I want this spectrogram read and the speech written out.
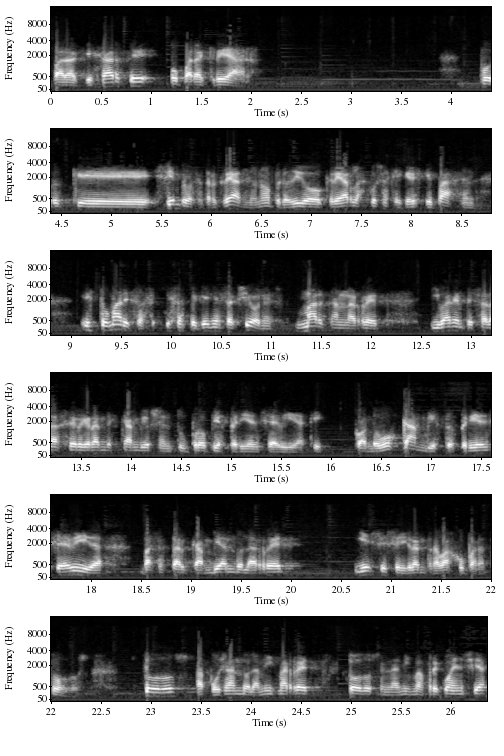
para quejarte o para crear? porque siempre vas a estar creando, ¿no? Pero digo, crear las cosas que querés que pasen. Es tomar esas, esas pequeñas acciones, marcan la red y van a empezar a hacer grandes cambios en tu propia experiencia de vida. Que cuando vos cambies tu experiencia de vida, vas a estar cambiando la red y ese es el gran trabajo para todos. Todos apoyando la misma red, todos en la misma frecuencia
